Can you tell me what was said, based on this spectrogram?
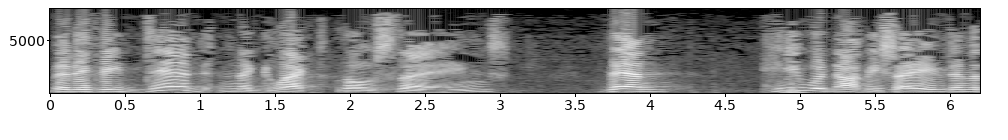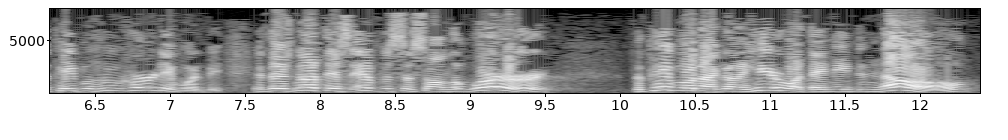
That if he did neglect those things, then he would not be saved and the people who heard him would be. If there's not this emphasis on the Word, the people are not going to hear what they need to know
